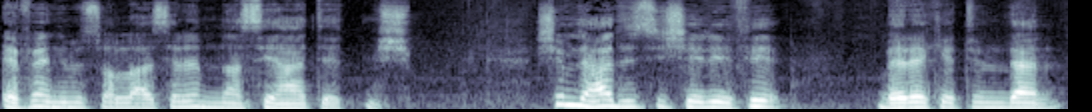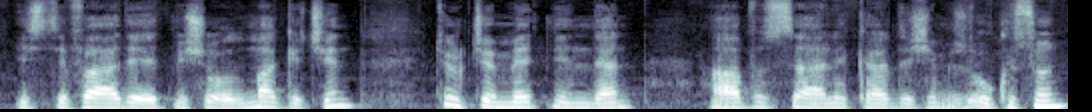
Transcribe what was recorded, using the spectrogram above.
Efendimiz sallallahu aleyhi ve sellem nasihat etmiş. Şimdi hadisi şerifi bereketinden istifade etmiş olmak için Türkçe metninden Hafız Salih kardeşimiz okusun.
